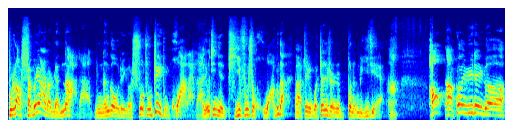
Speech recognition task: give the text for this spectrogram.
不知道什么样的人呐啊，能够这个说出这种话来啊？尤其你皮肤是黄的啊，这个我真是不能理解啊。好啊，关于这个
